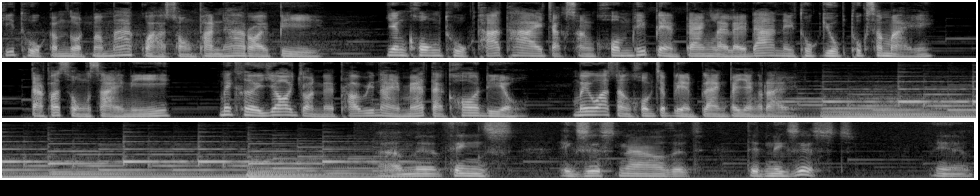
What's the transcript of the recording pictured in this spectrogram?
ที่ถูกกำหนดมามากกว่า 2,500 ปี ยังคงถูกท้าทายจากสังคมที่เปลี่ยนแปลงหลาย ๆ ด้านในทุกยุคทุกสมัย แต่พระสงฆ์สายนี้ไม่เคยย่อหย่อนในพระวินัยแม้แต่ข้อเดียว ไม่ว่าสังคมจะเปลี่ยนแปลงไปอย่างไร Um, things exist now that didn't exist, you know,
